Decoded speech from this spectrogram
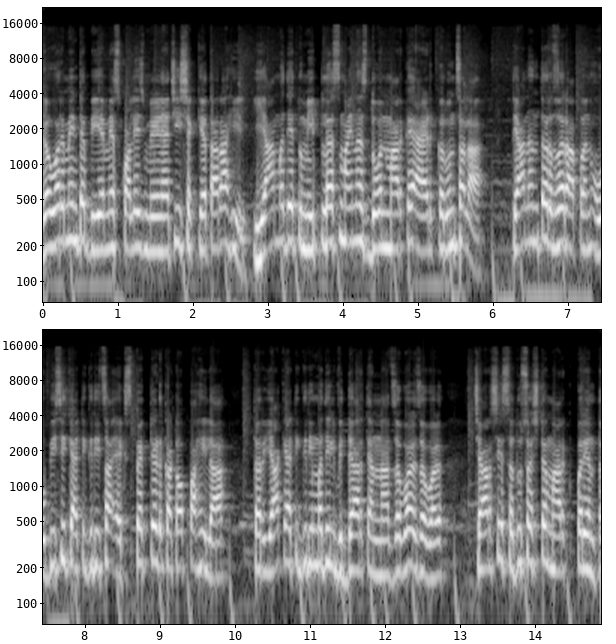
government B M S college मिळण्याची शक्यता राहील. यामध्ये तुम्ही प्लस मायनस दोन मार्क ॲड करून चला. त्यानंतर जर आपण ओबीसी कॅटेगरीचा एक्सपेक्टेड कट ऑफ पाहिला तर या कॅटेगरीमधील विद्यार्थ्यांना जवळजवळ चारशे सदुसष्ट मार्कपर्यंत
